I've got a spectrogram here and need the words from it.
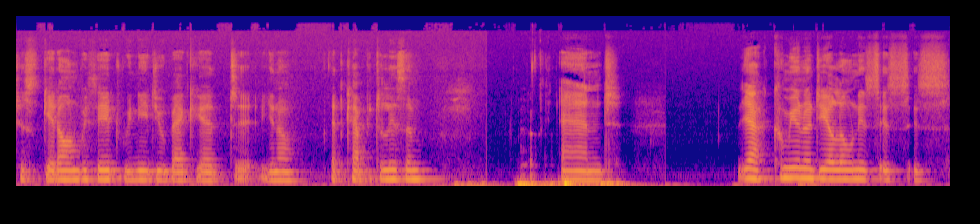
just get on with it. We need you back at, uh, you know, at capitalism. And yeah, community alone is, is, is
